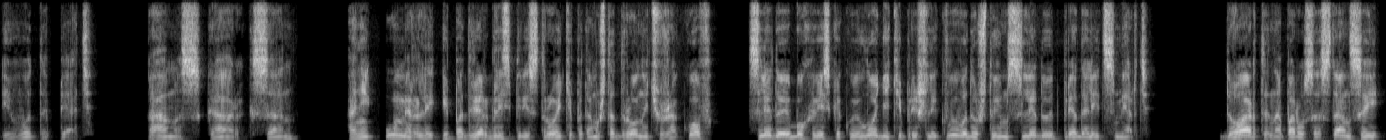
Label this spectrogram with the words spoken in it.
и вот опять. Амос, Кар, Ксан. Они умерли и подверглись перестройке, потому что дроны чужаков, следуя бог весь какой логике, пришли к выводу, что им следует преодолеть смерть. Дуарте на пару со станцией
